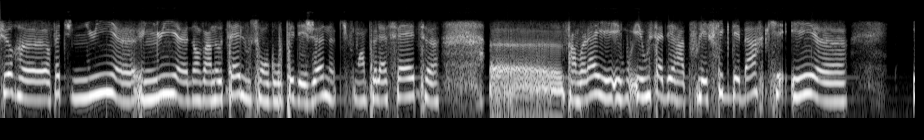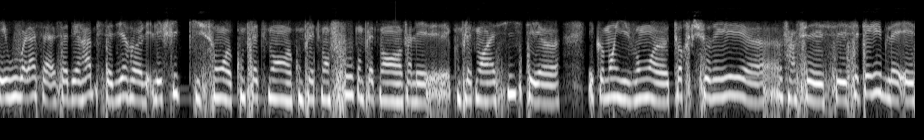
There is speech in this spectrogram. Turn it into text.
sur en fait une nuit une nuit dans un hôtel où sont regroupés des jeunes qui font un peu la fête enfin voilà et, et où- ça dérape où les flics débarquent et euh, et où voilà ça, dérape, c'est-à-dire euh, les, flics qui sont euh, complètement complètement fous, complètement enfin les complètement racistes et et comment ils vont torturer enfin c'est terrible et, et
